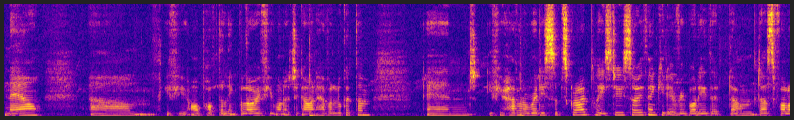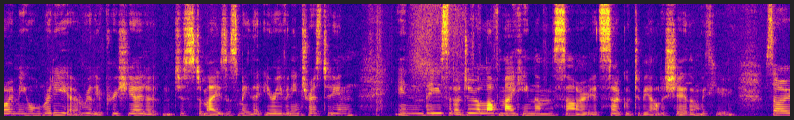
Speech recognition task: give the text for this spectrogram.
now. Um, if you, I'll pop the link below if you wanted to go and have a look at them and if you haven't already subscribed please do so thank you to everybody that um, does follow me already I really appreciate it it just amazes me that you're even interested in in these that I do I love making them so it's so good to be able to share them with you so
